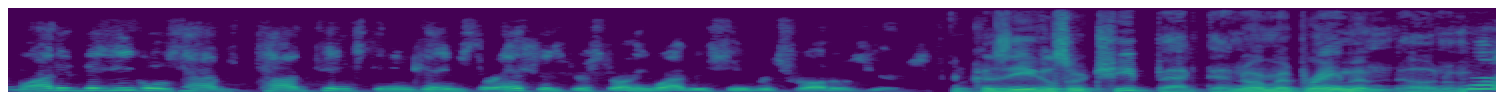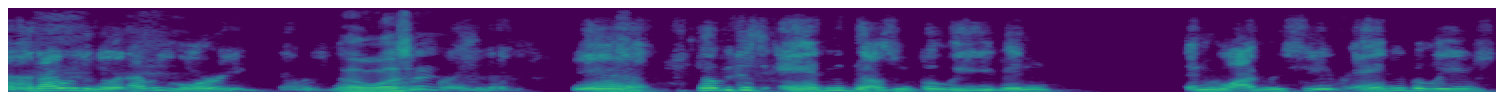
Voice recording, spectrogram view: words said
Why did the Eagles have Todd Pinkston and James Thrash as their starting wide receivers for all those years? Because the Eagles were cheap back then. Norman Braman owned them. No, I wasn't that was Laurie. That was Oh, was Laurie it? Brady. Yeah, Was it? no, because Andy doesn't believe in in wide receiver. Andy believes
